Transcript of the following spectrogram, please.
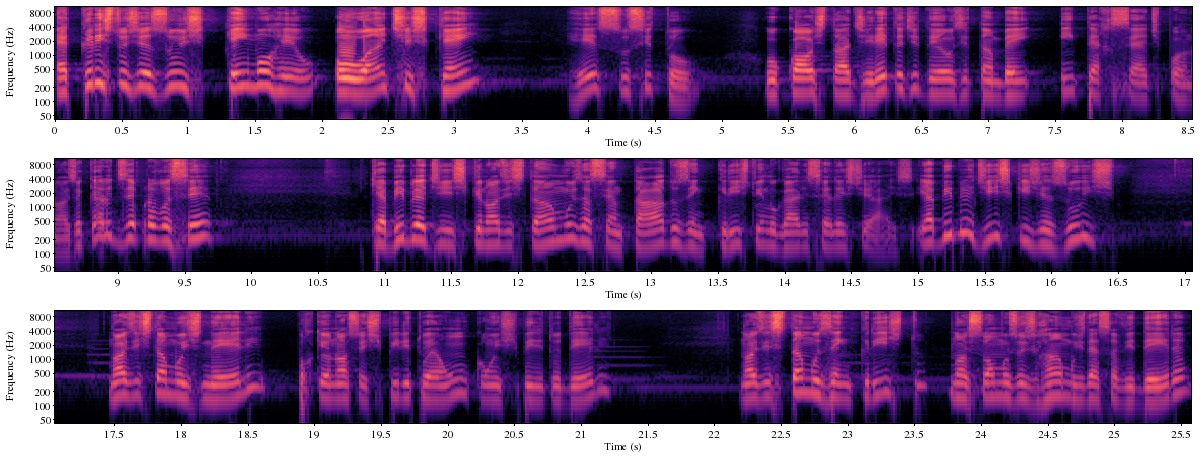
É Cristo Jesus quem morreu, ou antes quem ressuscitou, o qual está à direita de Deus e também intercede por nós. Eu quero dizer para você que a Bíblia diz que nós estamos assentados em Cristo em lugares celestiais. E a Bíblia diz que Jesus, nós estamos nele, porque o nosso espírito é um com o espírito dele. Nós estamos em Cristo, nós somos os ramos dessa videira.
